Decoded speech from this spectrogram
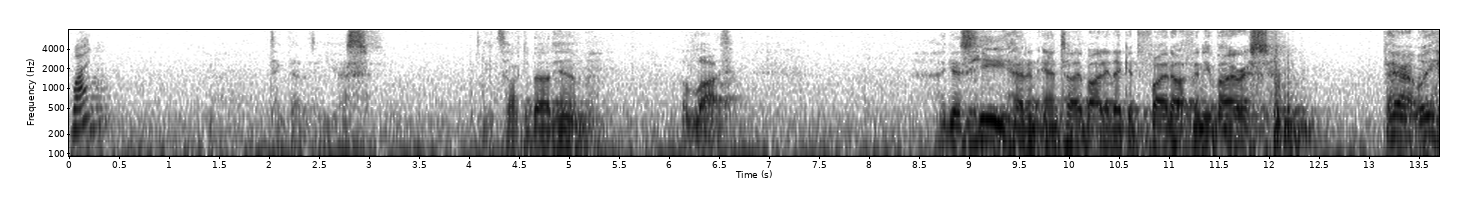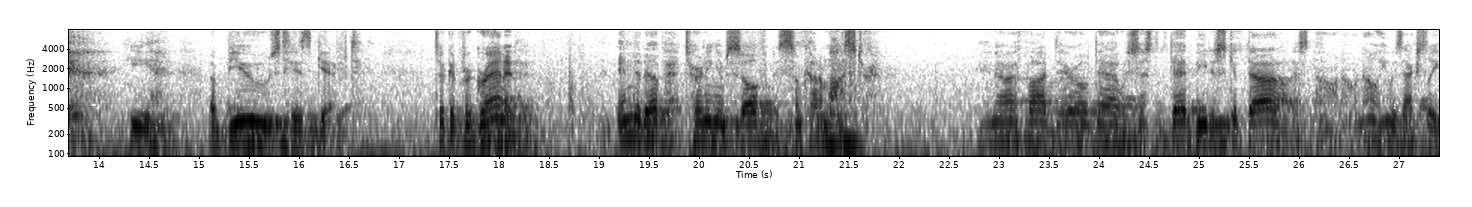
What? Take that as a yes. We talked about him. A lot. I guess he had an antibody that could fight off any virus. Apparently, he abused his gift. Took it for granted. And ended up turning himself into some kind of monster. You know, I thought Daryl Dad was just a deadbeat who skipped out on us. No, no, no. He was actually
